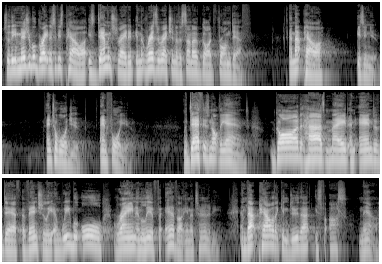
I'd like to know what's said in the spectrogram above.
So the immeasurable greatness of his power is demonstrated in the resurrection of the Son of God from death. And that power is in you and toward you and for you. The death is not the end. God has made an end of death eventually, and we will all reign and live forever in eternity. And that power that can do that is for us now.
